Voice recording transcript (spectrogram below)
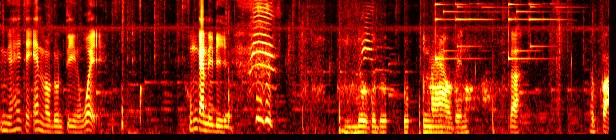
มึงอย่าให้ใจแอนเราโดนตีนะเว้ย คุ้มกันดีำดูกูดูดูมันมาว่ะเป็นๆเหรอหรือเปล่า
